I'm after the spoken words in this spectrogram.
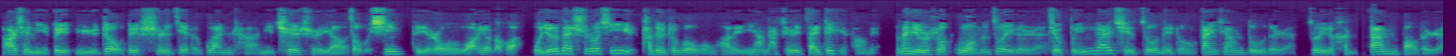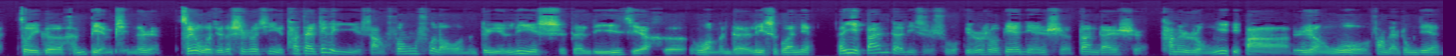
而且你对宇宙、对世界的观察，你确实要走心。这也是我们网友的话。我觉得在《世说新语》，它对中国文化的影响，它其实在这些方面。那就是说，我们做一个人，就不应该去做那种单向度的人，做一个很单薄的人，做一个很扁平的人。所以，我觉得《世说新语》它在这个意义上丰富了我们对于历史的理解和我们的历史观念。那一般的历史书，比如说编年史、断代史，他们容易把人物放在中间，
